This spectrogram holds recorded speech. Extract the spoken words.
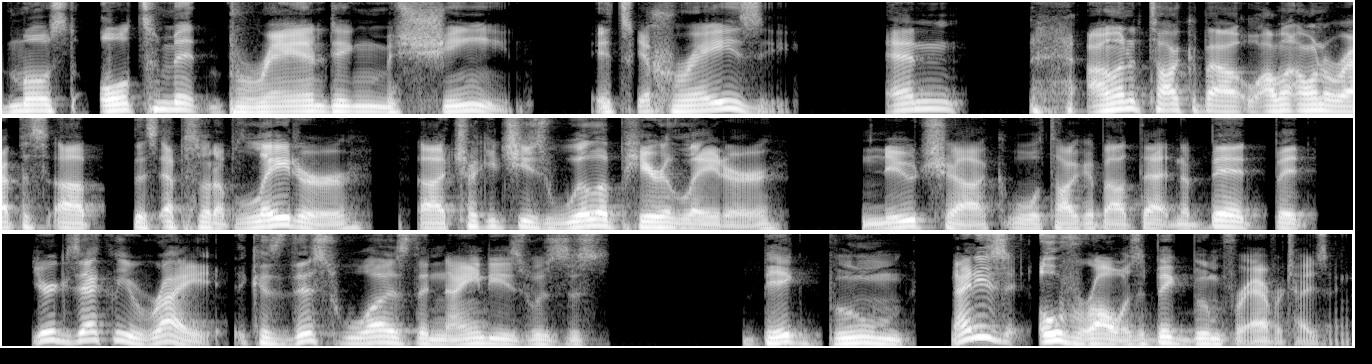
most ultimate branding machine. It's Yep. crazy. And I want to talk about. I want to wrap this up, this episode up later. Uh, Chuck E. Cheese will appear later. New Chuck. We'll talk about that in a bit. But you're exactly right because this was the '90s. Was this big boom? '90s overall was a big boom for advertising,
